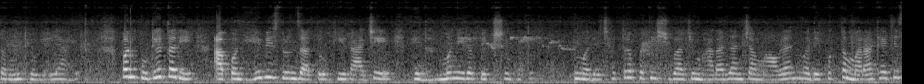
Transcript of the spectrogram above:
करून ठेवलेले आहेत. पण कुठेतरी आपण हे विसरून जातो की राजे हे धर्मनिरपेक्ष होते. मध्ये छत्रपती शिवाजी महाराजांच्या मावळ्यांमध्ये फक्त मराठ्याचेच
